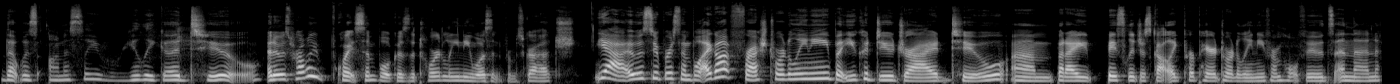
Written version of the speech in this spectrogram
that was honestly really good too. And it was probably quite simple because the tortellini wasn't from scratch. Yeah, it was super simple. I got fresh tortellini, but you could do dried too. Um, but I basically just got like prepared tortellini from Whole Foods, and then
